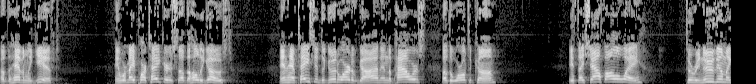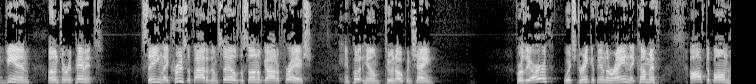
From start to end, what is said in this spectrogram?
of the heavenly gift and were made partakers of the Holy Ghost and have tasted the good word of God and the powers of the world to come, if they shall fall away, to renew them again unto repentance, seeing they crucify to themselves the Son of God afresh and put him to an open shame. For the earth which drinketh in the rain that cometh oft upon,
